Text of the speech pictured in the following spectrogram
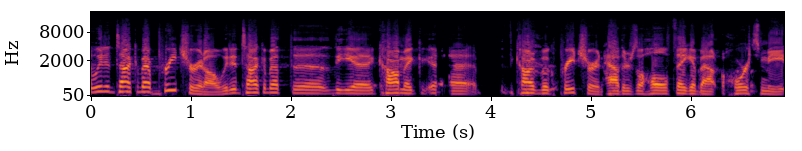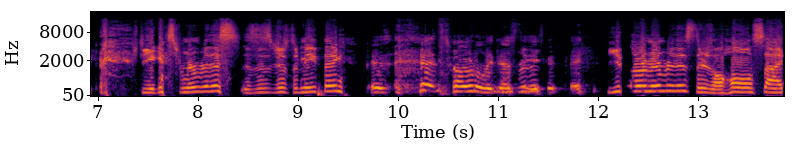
Uh, we didn't talk about Preacher at all. We didn't talk about the the uh, comic uh, the comic book Preacher and how there's a whole thing about horse meat. Do you guys remember this? Is this just a me thing? It's, it's totally just the thing. You don't remember this? There's a whole side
